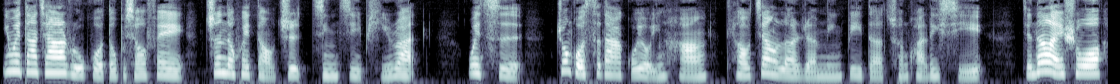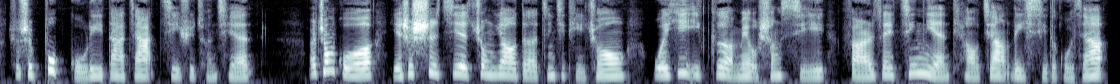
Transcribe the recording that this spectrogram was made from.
因为大家如果都不消费，真的会导致经济疲软。为此，中国四大国有银行调降了人民币的存款利息，简单来说就是不鼓励大家继续存钱。而中国也是世界重要的经济体中唯一一个没有升息，反而在今年调降利息的国家。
